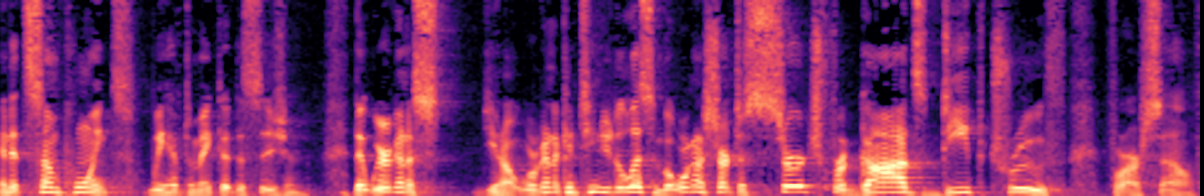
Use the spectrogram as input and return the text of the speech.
And at some point, we have to make that decision that we're going to, you know, we're going to continue to listen, but we're going to start to search for God's deep truth for ourselves.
